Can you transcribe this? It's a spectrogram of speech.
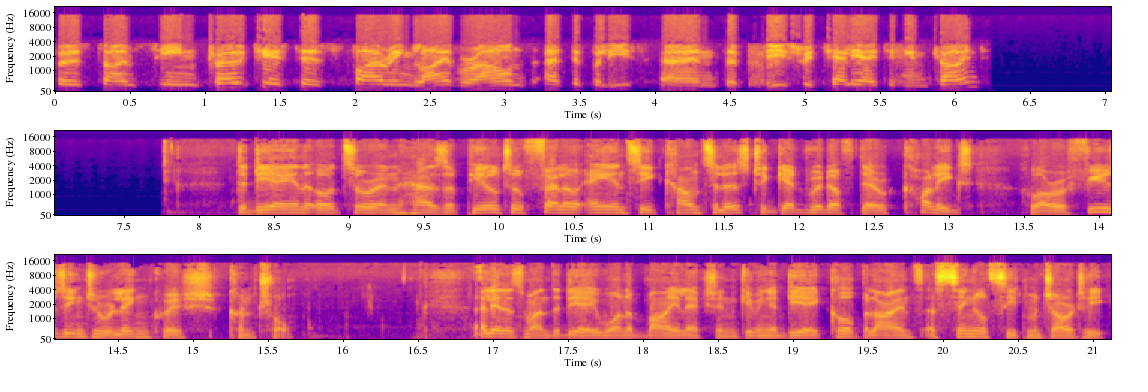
first time seen protesters firing live rounds at the police and the police retaliating in kind. The DA in the Oudtshoorn has appealed to fellow ANC councillors to get rid of their colleagues who are refusing to relinquish control. Earlier this month, the DA won a by-election, giving a DA COPE alliance a single-seat majority.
